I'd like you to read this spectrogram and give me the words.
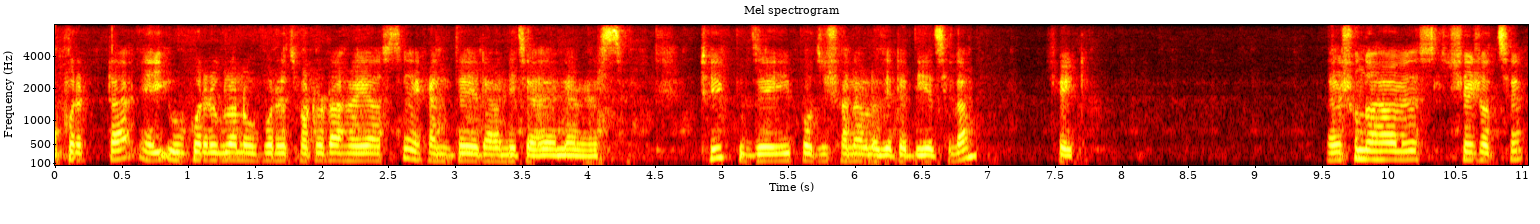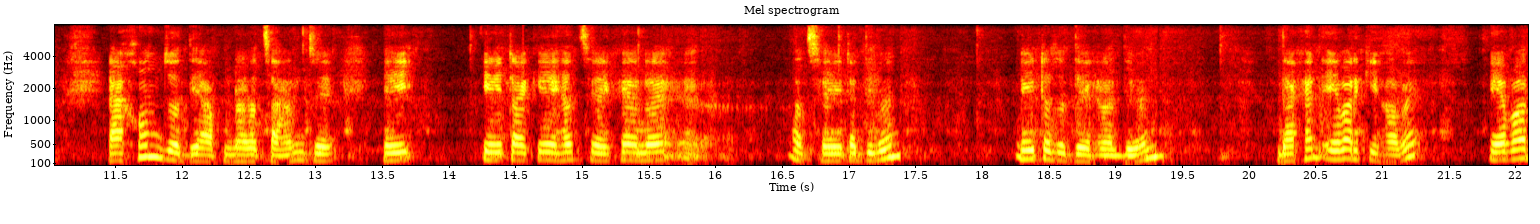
উপরেরটা, এই উপরেরগুলো উপরে ছোটটা হয়ে আসছে, এখান থেকে এটা নিচে নেমে আসছে। ঠিক যেই পজিশনে আমরা যেটা দিয়েছিলাম, সেইটা। সুন্দরভাবে শেষ হচ্ছে। এখন যদি আপনারা চান যে এই এটাকে হচ্ছে এখানে আচ্ছা এটা দিবেন, এইটা যদি এখানে দিবেন, দেখেন এবার কি হবে? এবার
